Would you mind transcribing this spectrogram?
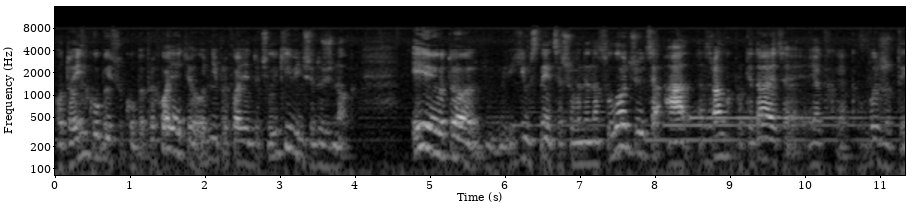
Ото інкуби і сукуби приходять, одні приходять до чоловіків, інші до жінок. І ото їм сниться, що вони насолоджуються, а зранку прокидаються, як, як вижити,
